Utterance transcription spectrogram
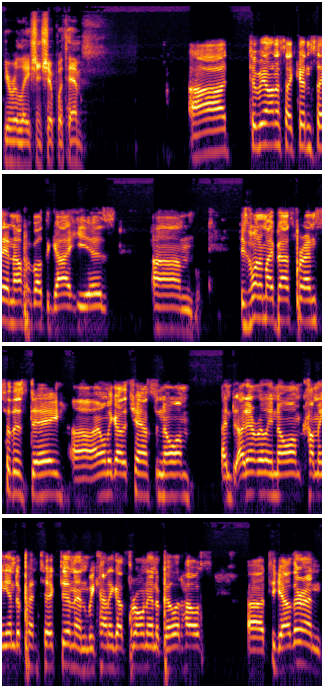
your relationship with him? Uh, to be honest, I couldn't say enough about the guy he is. Um, he's one of my best friends to this day. Uh, I only got a chance to know him, and I didn't really know him coming into Penticton, and we kind of got thrown in a billet house uh, together. And,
